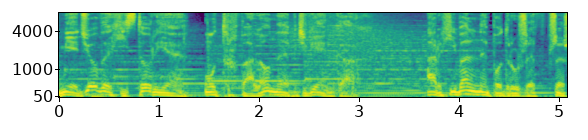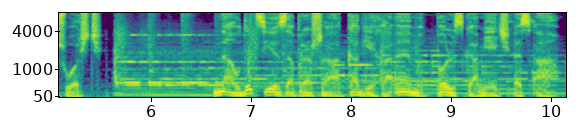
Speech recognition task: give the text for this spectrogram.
Miedziowe historie utrwalone w dźwiękach. Archiwalne podróże w przeszłość. Na audycję zaprasza KGHM Polska Miedź SA.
